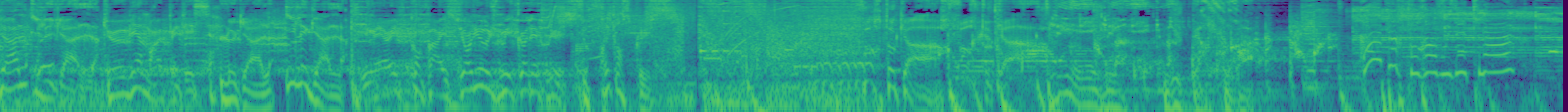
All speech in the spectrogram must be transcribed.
Gal, illégal. Tu veux bien me répéter ça? Le gal, illégal. Il mérite qu'on parie sur lui ou je m'y connais plus. Sur Fréquence Plus. Fort au quart. Fort au quart. L'énigme du Perfora. Perfora, vous êtes là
